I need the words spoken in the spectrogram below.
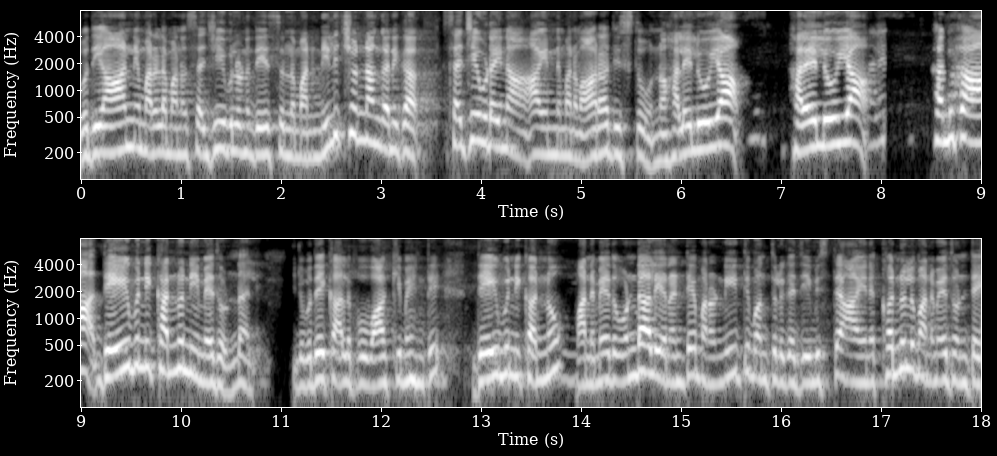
ఉదయాన్నే మరల మనం సజీవులున్న దేశంలో మనం నిలిచి ఉన్నాం కనుక సజీవుడైన ఆయన్ని మనం ఆరాధిస్తూ ఉన్నాం. హలెలుయా హలెలుయా కనుక దేవుని కన్ను నీ మీద ఉండాలి. ఇది ఉదయకాలపు వాక్యం ఏంటి? దేవుని కన్ను మన మీద ఉండాలి అని అంటే మనం నీతిమంతులుగా జీవిస్తే ఆయన కన్నులు మన మీద ఉంటే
